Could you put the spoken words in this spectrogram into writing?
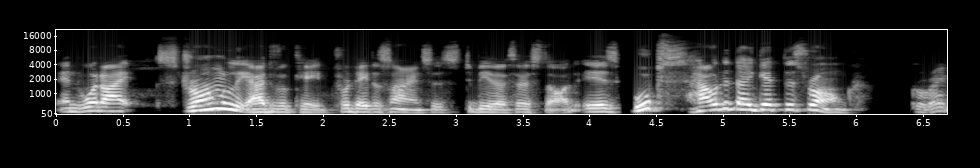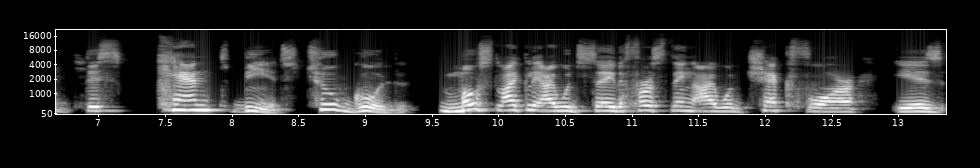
and what I strongly advocate for data scientists to be their first thought, is oops, how did I get this wrong? Correct. This can't be. It's too good. Most likely, I would say the first thing I would check for is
